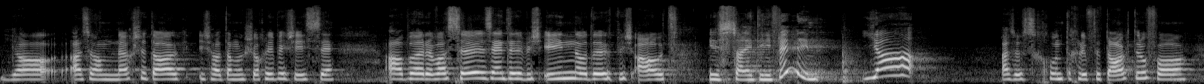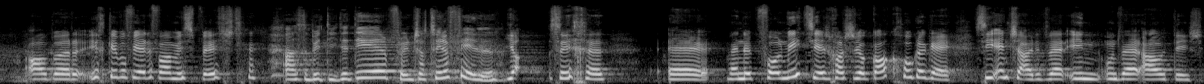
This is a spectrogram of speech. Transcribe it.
Ja, also am nächsten Tag ist halt einmal schon ein bisschen beschissen. Aber was soll es? Entweder bist du in oder bist alt. Ist Janet deine Freundin? Ja, also es kommt ein bisschen auf den Tag drauf an. Aber ich gebe auf jeden Fall mein Bestes. Also bedeutet dir Freundschaft wieder viel? Ja, sicher. Äh, wenn du nicht voll mitziehst, kannst du ja gar Kugeln geben. Sie entscheidet, wer in und wer out ist.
